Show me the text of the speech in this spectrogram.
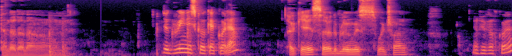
Dun, dun, dun, dun. The green is Coca Cola. Okay, so the blue is which one? River Cola.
